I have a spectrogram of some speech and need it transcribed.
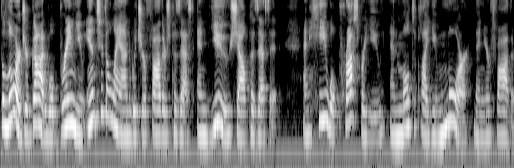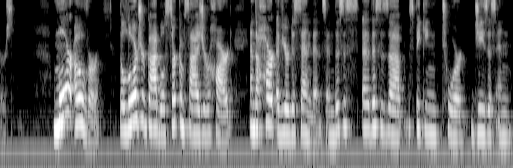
The Lord your God will bring you into the land which your fathers possessed, and you shall possess it. And he will prosper you and multiply you more than your fathers. Moreover, the Lord your God will circumcise your heart and the heart of your descendants. And this is uh, this is uh, speaking toward Jesus and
